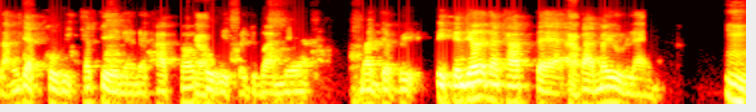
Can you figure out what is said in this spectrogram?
หลังจากโควิดชัดเจนเลยนะครับเพราะครับโควิดปัจจุบันเนี่ย มันจะติดกันเยอะนะครับ แต่ครัอาบการไม่รุนแรง อืม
